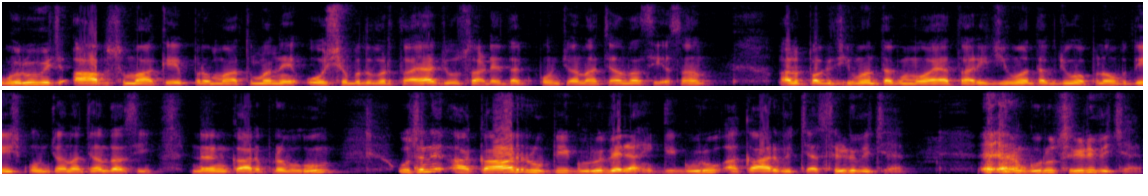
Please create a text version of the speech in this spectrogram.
ਗੁਰੂ ਵਿੱਚ ਆਪ ਸਮਾ ਕੇ ਪ੍ਰਮਾਤਮਾ ਨੇ ਉਹ ਸ਼ਬਦ ਵਰਤਾਇਆ ਜੋ ਸਾਡੇ ਤੱਕ ਪਹੁੰਚਾਉਣਾ ਚਾਹੁੰਦਾ ਸੀ। ਅਸਾਂ ਅਲਪਕ ਜੀਵਨ ਤੱਕ ਮਾਇਆ ਧਾਰੀ ਜੀਵਨ ਤੱਕ ਜੋ ਆਪਣਾ ਉਪਦੇਸ਼ ਪਹੁੰਚਾਉਣਾ ਚਾਹੁੰਦਾ ਸੀ, ਨਿਰੰਕਾਰ ਪ੍ਰਭੂ। ਉਸਨੇ ਆਕਾਰ ਰੂਪੀ ਗੁਰੂ ਦੇ ਰਾਹੀਂ ਕਿ ਗੁਰੂ ਆਕਾਰ ਵਿੱਚ ਹੈ ਸਰੀਰ ਵਿੱਚ ਹੈ, ਗੁਰੂ ਸਰੀਰ ਵਿੱਚ ਹੈ,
